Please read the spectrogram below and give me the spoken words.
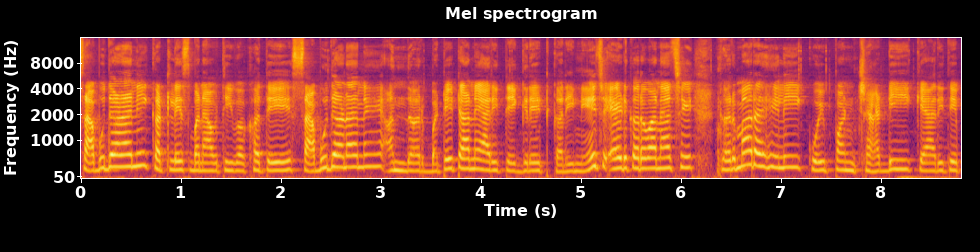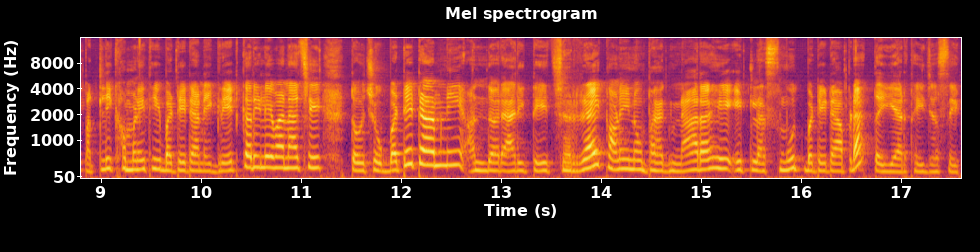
સાબુદાણાની કટલેસ બનાવતી વખતે સાબુદાણાને અંદર બટેટાને આ રીતે ગ્રેટ કરીને જ એડ કરવાના છે. ઘરમાં રહેલી કોઈ પણ જાડી કે આ રીતે પતલી ખમણીથી બટેટાને ગ્રેટ કરી લેવાના છે. તો જો બટેટાની અંદર આ રીતે જરાય કણીનો ભાગ ના રહે એટલા સ્મૂથ બટેટા આપણા તૈયાર થઈ જશે.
